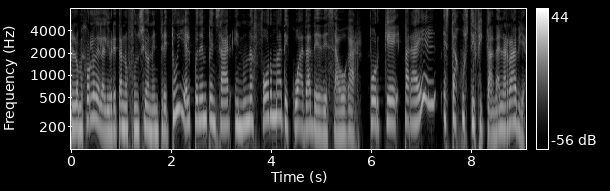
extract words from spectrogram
lo mejor lo de la libreta no funciona, entre tú y él pueden pensar en una forma adecuada de desahogar porque para él está justificada la rabia.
